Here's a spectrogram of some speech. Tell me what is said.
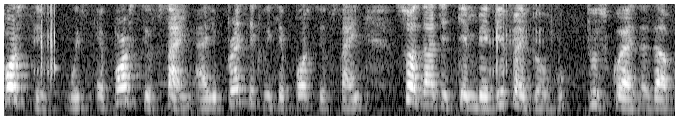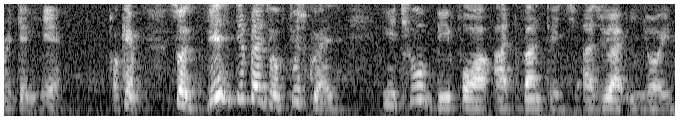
positive, with a positive sign. I replace it with a positive sign so that it can be a difference of two squares as I've written here. Okay, so this difference of two squares, it will be for advantage as we are enjoying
